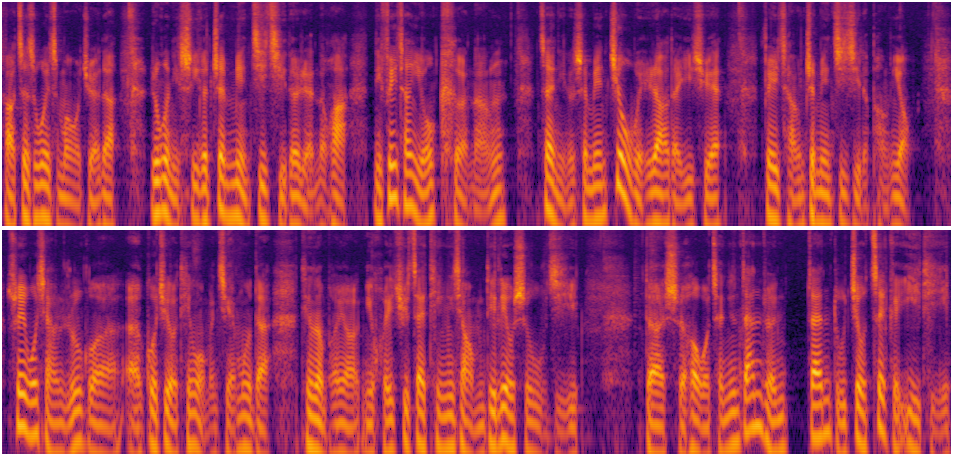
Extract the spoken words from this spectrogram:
好，这是为什么？我觉得，如果你是一个正面积极的人的话，你非常有可能在你的身边就围绕的一些非常正面积极的朋友。所以，我想，如果呃过去有听我们节目的听众朋友，你回去再听一下我们第六十五集。的时候，我曾经单纯单独就这个议题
